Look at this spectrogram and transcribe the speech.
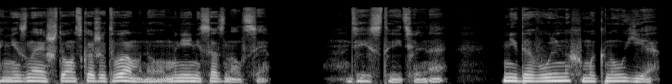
не знаю, что он скажет вам, но мне не сознался. Действительно, недовольно хмыкнул я.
